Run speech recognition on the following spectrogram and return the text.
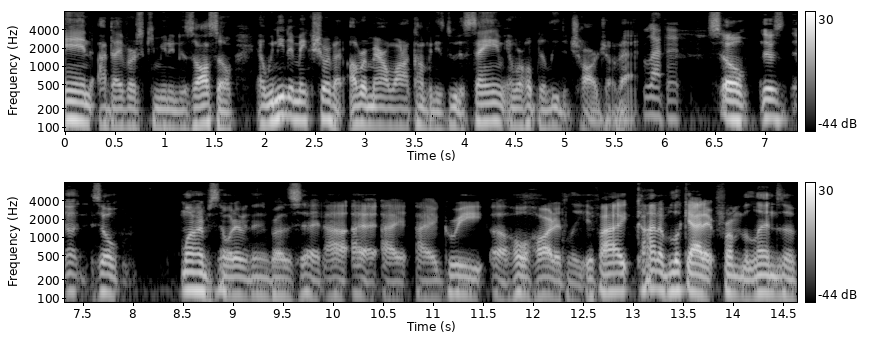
in our diverse communities also. And we need to make sure that other marijuana companies do the same, and we're hoping to lead the charge on that. Love it. So there's uh, so 100 percent what everything brother said. I I I, I agree uh, wholeheartedly. If I kind of look at it from the lens of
